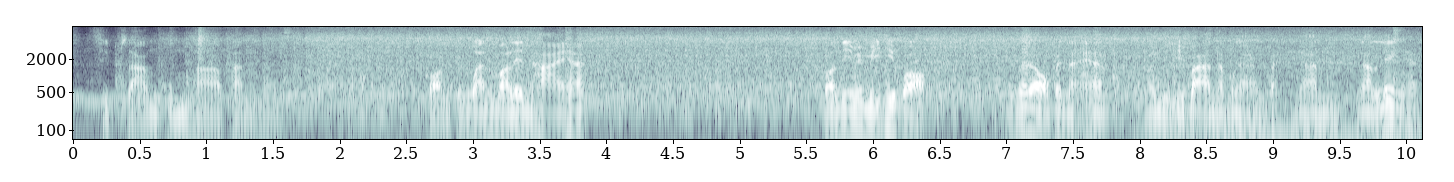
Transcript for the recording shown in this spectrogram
13 กุมภาพันธ์ก่อนถึงวันวาเลนไทน์ฮะตอนนี้ไม่มีที่ออกไม่ได้ออกไปไหนฮะเราอยู่ที่บ้านทำงานไปงานงานเร่งฮะ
